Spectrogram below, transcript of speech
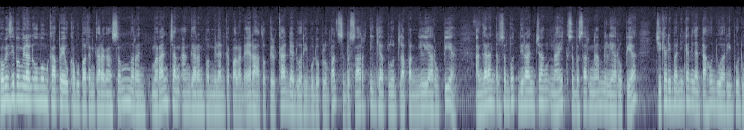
Komisi Pemilihan Umum KPU Kabupaten Karangasem merancang anggaran pemilihan kepala daerah atau Pilkada 2024 sebesar 38 miliar rupiah. Anggaran tersebut dirancang naik sebesar 6 miliar rupiah jika dibandingkan dengan tahun 2020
